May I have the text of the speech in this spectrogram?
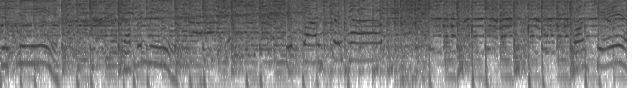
สิบนี่ดับเบิลนี่เก็บไปใส่ครับบอลเชน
